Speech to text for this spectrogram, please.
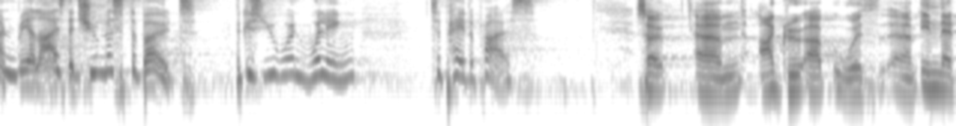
and realize that you missed the boat because you weren't willing to pay the price. So um, I grew up with um, in that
